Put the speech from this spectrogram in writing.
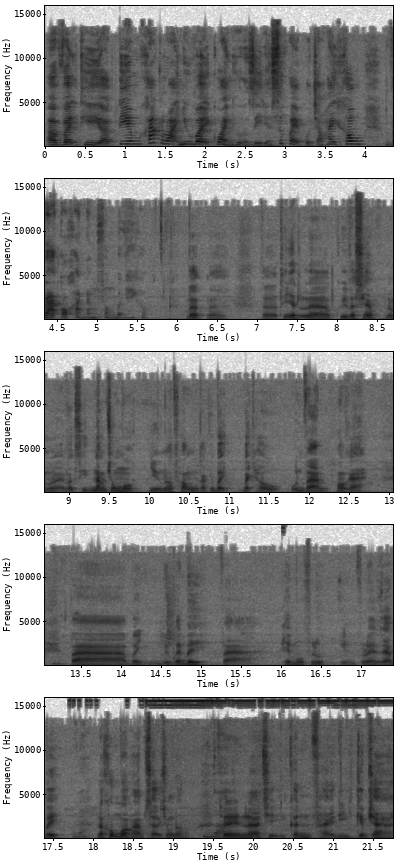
À, vậy thì à, tiêm khác loại như vậy có ảnh hưởng gì đến sức khỏe của cháu hay không và có khả năng phòng bệnh hay không? Vâng, à, à, thứ nhất là Quinvasem là một loại vaccine 5 trong 1 nhưng nó phòng các cái bệnh bạch hầu, uốn ván, ho gà và bệnh viêm gan B và Haemophilus influenza B. Vâng. nó không bao hàm sởi trong đó. Vâng. cho nên là chị cần phải đi kiểm tra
